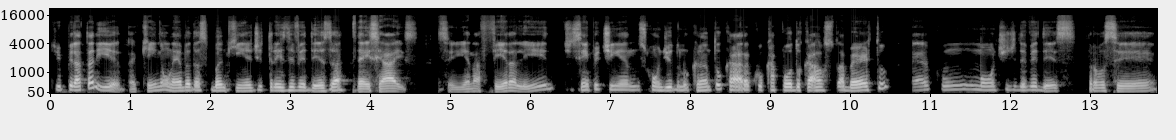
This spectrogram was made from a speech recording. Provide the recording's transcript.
de pirataria. Né? Quem não lembra das banquinhas de 3 DVDs a 10 reais? Você ia na feira ali, sempre tinha escondido no canto o cara com o capô do carro aberto, né, com um monte de DVDs para você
